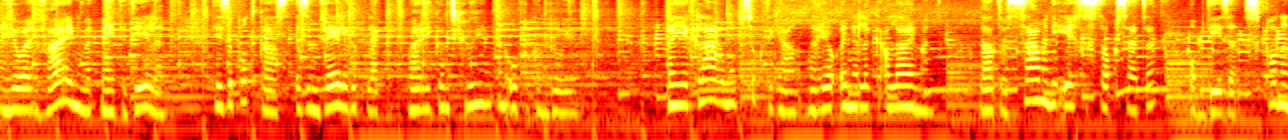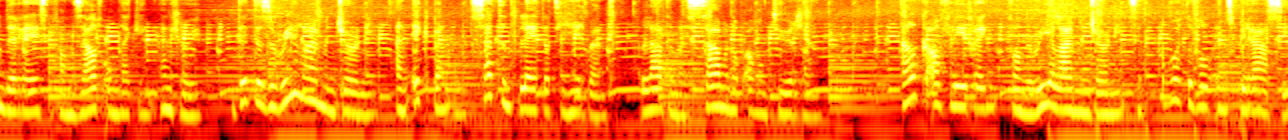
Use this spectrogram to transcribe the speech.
en jouw ervaringen met mij te delen. Deze podcast is een veilige plek waar je kunt groeien en open kunt bloeien. Ben je klaar om op zoek te gaan naar jouw innerlijke alignment? Laten we samen die eerste stap zetten op deze spannende reis van zelfontdekking en groei. Dit is de Realignment Journey en ik ben ontzettend blij dat je hier bent. Laten we samen op avontuur gaan. Elke aflevering van de Realignment Journey zit boordevol inspiratie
